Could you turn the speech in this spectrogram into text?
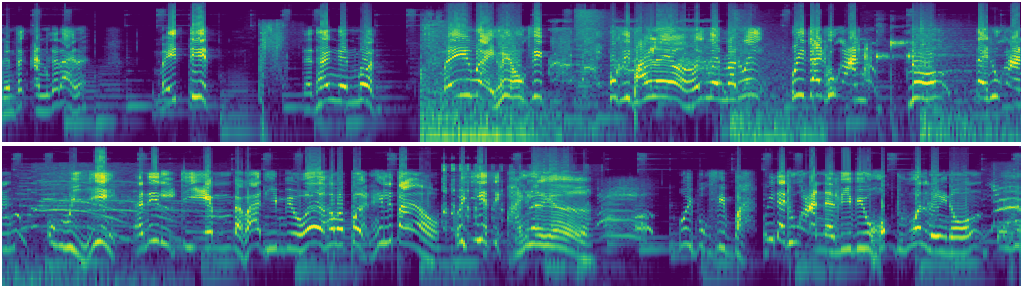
เงินสักอันก็ได้นะ ไม่ติด แต่ถ้าเงินหมด ไม่ไหวเฮ้ยหกสิบหกสิบใบเลยเหรอเฮ้ยเงินมาด้วยอุ้ยได้ทุกอันน้อง ได้ทุกอันอุ้ยอันนี้ GM แบบว่าทีมวิวเวอร์เข้ามาเปิดให้หรือเปล่าเฮ้ยยี่สิบไพ่เลยเออเฮ้ยบวกสิบว่ะเฮ้ยได้ทุกอันน่ะรีวิวครบถ้วนเลยน้อง โอ้โห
